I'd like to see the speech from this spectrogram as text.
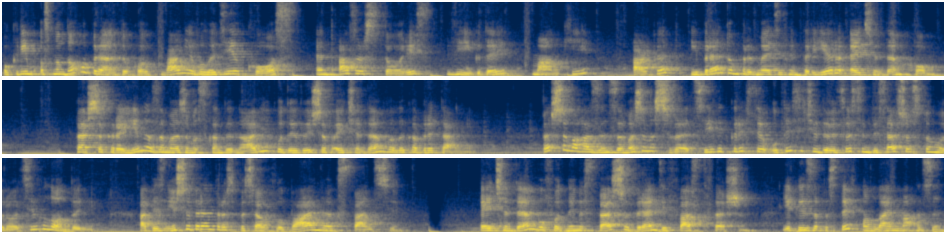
Окрім основного бренду, компанія володіє COS and Other Stories, Weekday, Monkey, Arket і брендом предметів інтер'єру H&M Home. Перша країна за межами Скандинавії, куди вийшов H&M Велика Британія. Перший магазин за межами Швеції відкрився у 1976 році в Лондоні, а пізніше бренд розпочав глобальну експансію. H&M був одним із перших брендів fast fashion, який запустив онлайн-магазин.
